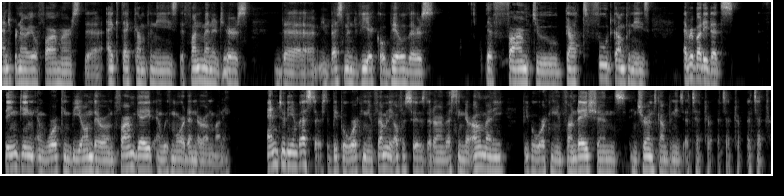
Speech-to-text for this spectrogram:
entrepreneurial farmers, the ag tech companies, the fund managers, the investment vehicle builders, the farm to gut food companies, everybody that's thinking and working beyond their own farm gate and with more than their own money. And to the investors, the people working in family offices that are investing their own money, people working in foundations, insurance companies, etc., etc., etc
